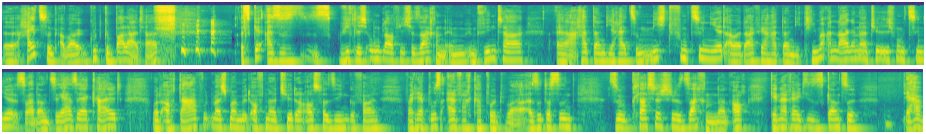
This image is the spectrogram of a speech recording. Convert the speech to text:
äh, Heizung aber gut geballert hat. es gibt, also es wirklich unglaubliche Sachen. Im, im Winter äh, hat dann die Heizung nicht funktioniert, aber dafür hat dann die Klimaanlage natürlich funktioniert. Es war dann sehr, sehr kalt und auch da wurde manchmal mit offener Tür dann aus Versehen gefahren, weil der Bus einfach kaputt war. Also das sind so klassische Sachen. Dann auch generell dieses ganze, ja,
